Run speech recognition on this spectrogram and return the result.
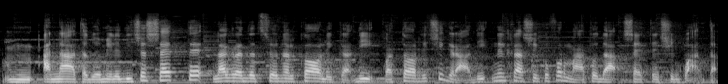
mh, annata 2017, la gradazione alcolica di 14 gradi nel classico formato da 7,50.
